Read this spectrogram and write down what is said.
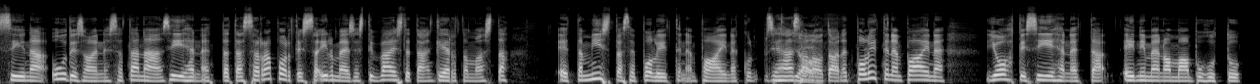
siinä uutisoinnissa tänään siihen, että tässä raportissa ilmeisesti väistetään kertomasta, että mistä se poliittinen paine, kun sehän Joo. sanotaan, että poliittinen paine – johti siihen, että ei nimenomaan puhuttu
